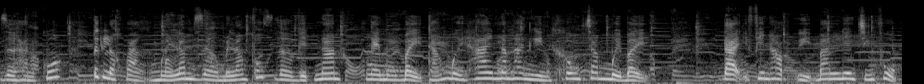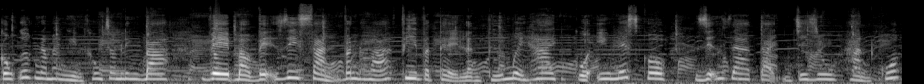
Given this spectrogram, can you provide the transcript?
giờ Hàn Quốc, tức là khoảng 15 giờ 15 phút giờ Việt Nam, ngày 7 tháng 12 năm 2017, tại phiên họp Ủy ban Liên Chính phủ Công ước năm 2003 về bảo vệ di sản văn hóa phi vật thể lần thứ 12 của UNESCO diễn ra tại Jeju, Hàn Quốc.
